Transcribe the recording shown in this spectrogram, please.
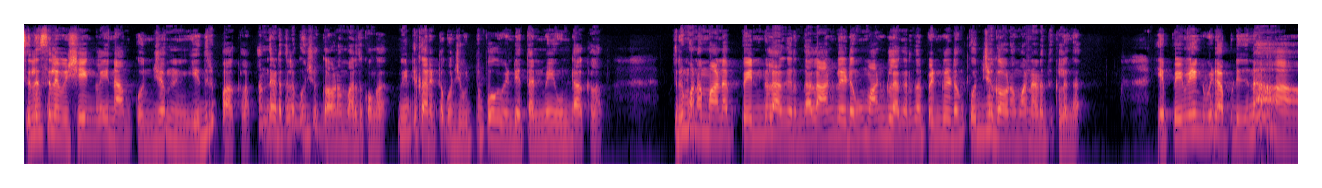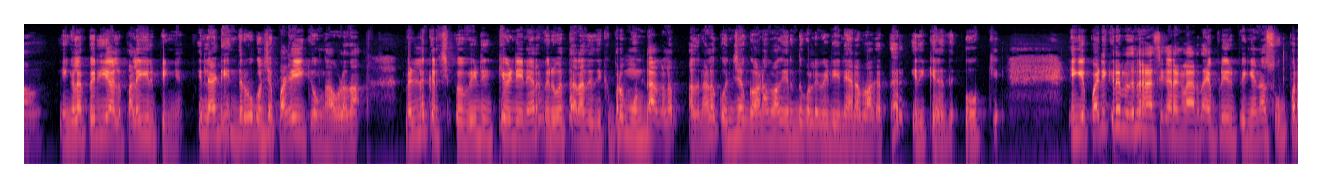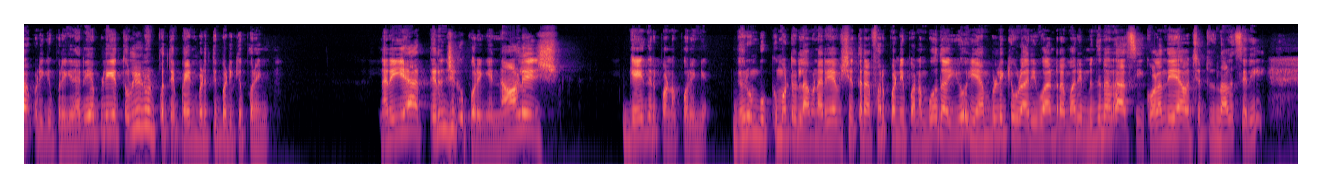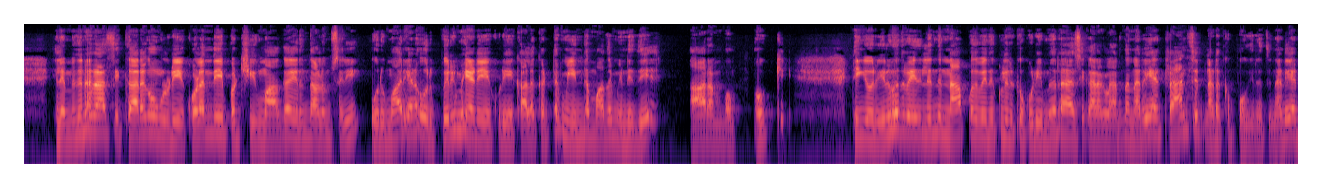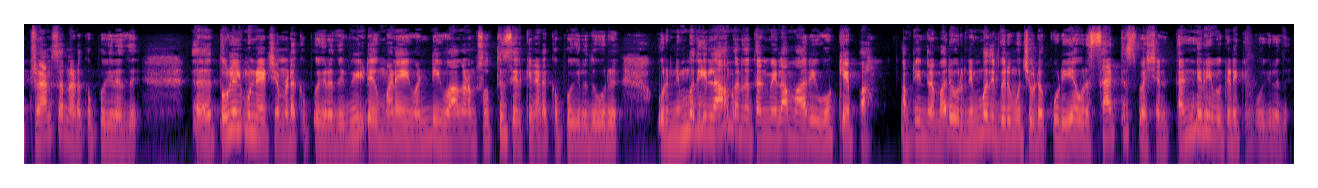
சில சில விஷயங்களை நாம் கொஞ்சம் எதிர்பார்க்கலாம். அந்த இடத்துல கொஞ்சம் கவனமாக இருந்துக்கோங்க. வீட்டுக்காரர்கிட்ட கொஞ்சம் விட்டு போக வேண்டிய தன்மையை உண்டாக்கலாம். திருமணமான பெண்களாக இருந்தால் ஆண்களிடமும் ஆண்களாக இருந்தால் பெண்களிடம் கொஞ்சம் கவனமாக நடந்துக்கலுங்க. எப்பயுமே எங்கள் வீடு அப்படிதுன்னா நீங்களாம் பெரிய ஆள் பழகிருப்பீங்க. இல்லாட்டி இந்த தடவை கொஞ்சம் பழகிக்கோங்க அவ்வளோதான் வெள்ளக்கரிச்சி இப்போ வீடு விற்க வேண்டிய நேரம் இருபத்தாறாம் தேதிக்கு அப்புறம் உண்டாகலாம். அதனால கொஞ்சம் கவனமாக இருந்து கொள்ள வேண்டிய நேரமாகத்தான் இருக்கிறது. ஓகே. நீங்கள் படிக்கிற மிதன ராசிக்காரங்களா இருந்தால் எப்படி இருப்பீங்கன்னா சூப்பராக படிக்க போகிறீங்க நிறைய பிள்ளைங்க தொழில்நுட்பத்தை பயன்படுத்தி படிக்க போகிறீங்க நிறையா தெரிஞ்சுக்க போகிறீங்க நாலேஜ் கெய்தர் பண்ண போகிறீங்க வெறும் புக்கு மட்டும் இல்லாமல் நிறைய விஷயத்தை ரெஃபர் பண்ணி பண்ணும்போது ஐயோ என் பிள்ளைக்கு இவ்வளோ அறிவான்ற மாதிரி மிதனராசி குழந்தையாக குழந்தையா வச்சுட்டு இருந்தாலும் சரி இல்லை மிதனராசிக்காரங்க உங்களுடைய குழந்தையை பட்சியமாக இருந்தாலும் சரி ஒரு மாதிரியான ஒரு பெருமை அடையக்கூடிய காலகட்டம் இந்த மாதம் இனிதே ஆரம்பம். ஓகே நீங்கள் ஒரு இருபது வயதுலேருந்து நாற்பது வயதுக்குள்ள இருக்கக்கூடிய மிதனராசிக்காரங்களாக இருந்தால் நிறைய டிரான்சிட் நடக்க போகிறது நிறைய டிரான்ஸ்ஃபர் நடக்க போகிறது தொழில் முன்னேற்றம் நடக்க போகிறது வீடு மனை வண்டி வாகனம் சொத்து சேர்க்கை நடக்க போகிறது ஒரு ஒரு நிம்மதி இல்லாமல் இருந்த தன்மையெல்லாம் மாறி ஓகேப்பா அப்படின்ற மாதிரி ஒரு நிம்மதி பெருமூச்சு விடக்கூடிய ஒரு சாட்டிஸ்ஃபேக்ஷன் தன்னிறைவு கிடைக்க போகிறது.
